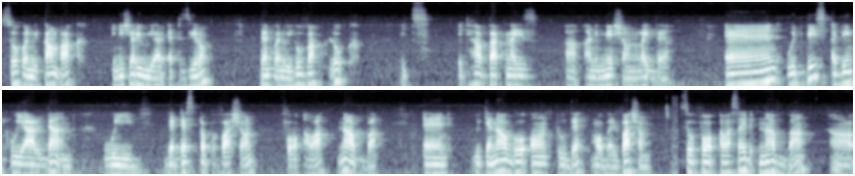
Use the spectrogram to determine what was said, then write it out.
So when we come back initially we are at 0 then when we hover look it's it have that nice uh, animation right there. And with this I think we are done with the desktop version for our navbar and we can now go on to the mobile version. So for our side navbar uh,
